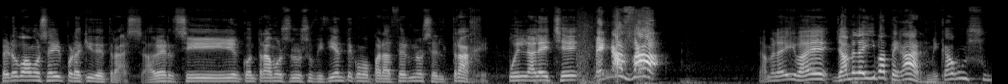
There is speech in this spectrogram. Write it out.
Pero vamos a ir por aquí detrás A ver si encontramos lo suficiente Como para hacernos el traje. En la leche. ¡Venganza! Ya me la iba, eh Ya me la iba a pegar Me cago en su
